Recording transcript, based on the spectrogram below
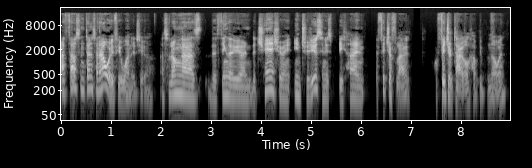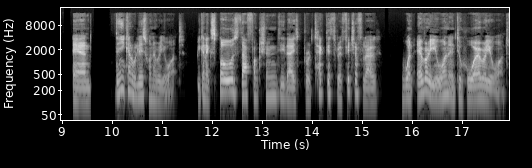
a thousand times an hour if you wanted to, as long as the thing that you're the change you're introducing is behind a feature flag or feature toggle, how people know it, and then you can release whenever you want. You can expose that functionality that is protected through a feature flag whenever you want and to whoever you want.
